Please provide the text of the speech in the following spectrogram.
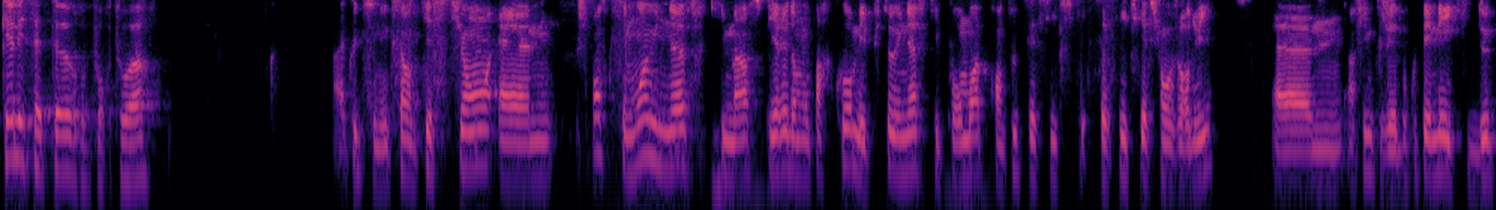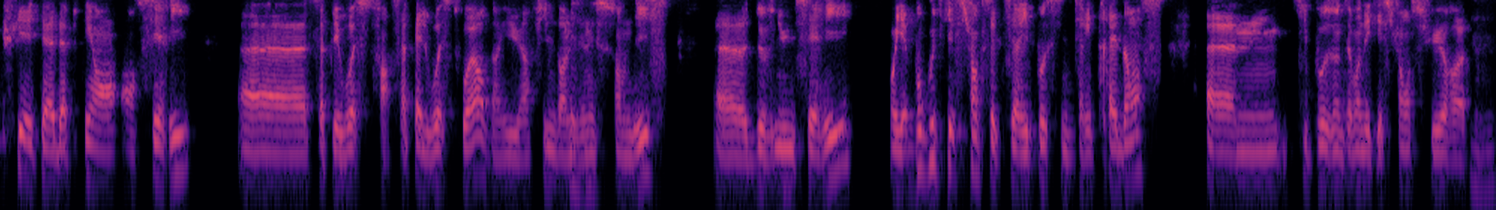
quelle est cette œuvre pour toi? Ah, Écoute, c'est une excellente question. je pense que c'est moins une œuvre qui m'a inspiré dans mon parcours, mais plutôt une œuvre qui, pour moi, prend toute sa, signification aujourd'hui. un film que j'ai beaucoup aimé et qui, depuis, a été adapté en, en série, euh, s'appelait West, enfin, s'appelle Westworld. Il y a eu un film dans les années 70, euh, devenu une série. Bon, il y a beaucoup de questions que cette série pose. C'est une série très dense. Euh, qui pose notamment des questions sur euh, mhm.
